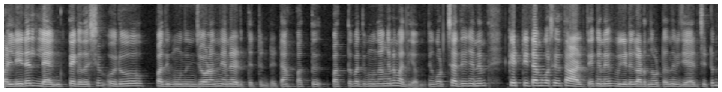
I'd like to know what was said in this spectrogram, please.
വള്ളിയുടെ ലെങ്ത് ഏകദേശം ഒരു പതിമൂന്ന് ഇഞ്ചോളം ഞാൻ എടുത്തിട്ടുണ്ട് കേട്ടോ പത്ത് പത്ത് പതിമൂന്ന് അങ്ങനെ മതിയാവും. ഞാൻ കുറച്ചധികം ഇങ്ങനെ കെട്ടിയിട്ടാകുമ്പോൾ കുറച്ച് താഴത്തെ ഇങ്ങനെ വീട് കടന്നോട്ടെ എന്ന് വിചാരിച്ചിട്ടും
